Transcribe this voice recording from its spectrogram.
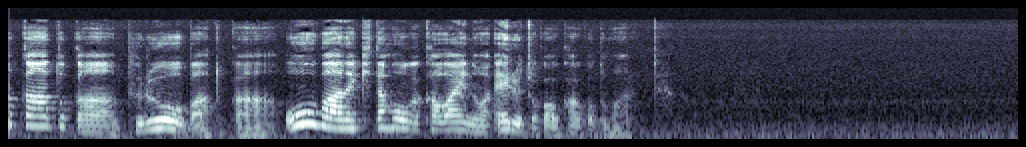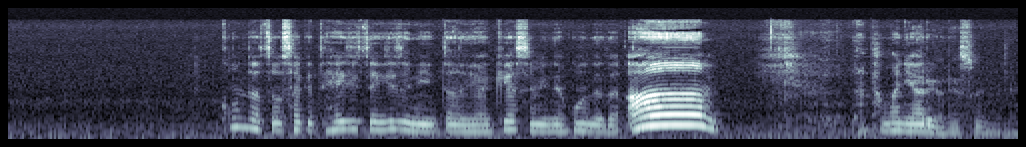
ーカーとかプルオーバーとかオーバーで着た方が可愛いのは L とかを買うこともあるみたいな。混雑を避けて平日にディズニー行ったのに秋休みで混んでた。あーたまにあるよねそういうのね。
